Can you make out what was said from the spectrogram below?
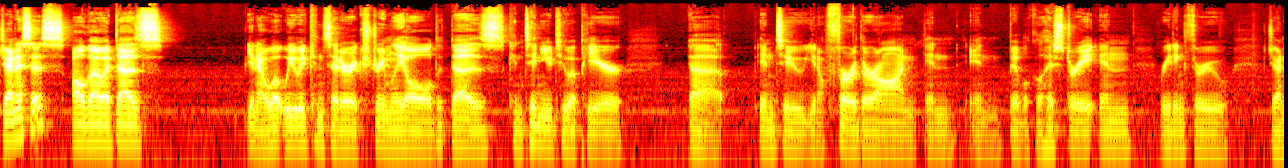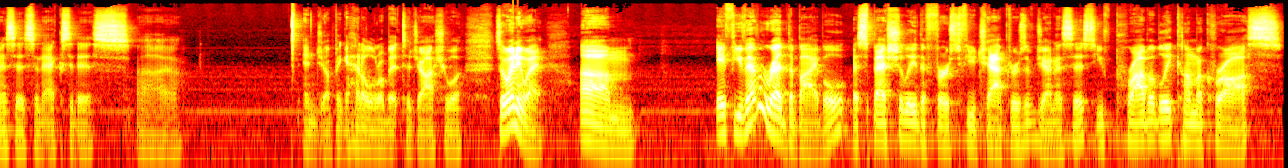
Genesis, although it does, you know, what we would consider extremely old, does continue to appear uh, into, you know, further on in, in biblical history in reading through Genesis and Exodus, uh, and jumping ahead a little bit to Joshua. So, anyway, um, if you've ever read the Bible, especially the first few chapters of Genesis, you've probably come across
